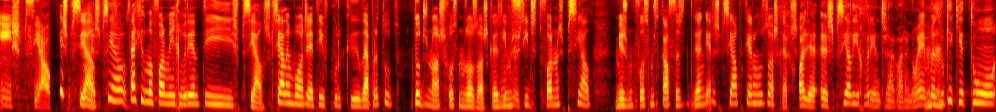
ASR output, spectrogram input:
e especial. É especial. É especial. Está aqui de uma forma irreverente e especial. Especial é um bom adjetivo porque dá para tudo. Todos nós, se fôssemos aos Oscars, íamos uhum. vestidos de forma especial. Mesmo que fôssemos de calças de gangue, era especial porque eram os Oscars. Olha, especial e irreverente já agora, não é? Uhum. Mas o que é que é tom uh,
